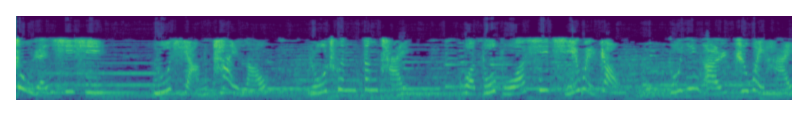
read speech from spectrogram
众人熙熙，如享太牢。如春登台，我独泊兮其未兆；如婴儿之未孩，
